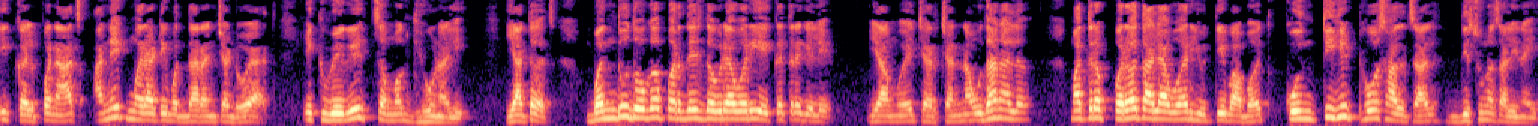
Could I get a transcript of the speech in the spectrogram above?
ही कल्पनाच अनेक मराठी मतदारांच्या डोळ्यात एक वेगळीच चमक घेऊन आली. यातच बंधू दोघं परदेश दौऱ्यावरही एकत्र गेले. यामुळे चर्चांना उधाण आलं. मात्र परत आल्यावर युतीबाबत कोणतीही ठोस हालचाल दिसूनच आली नाही.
